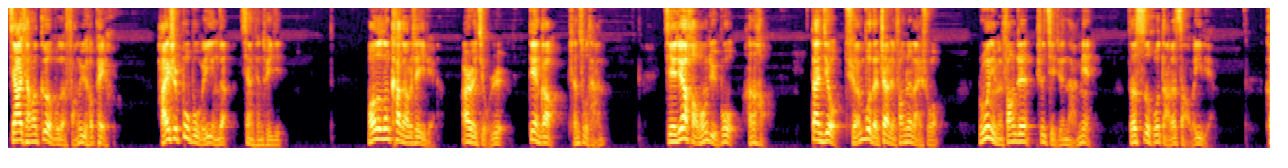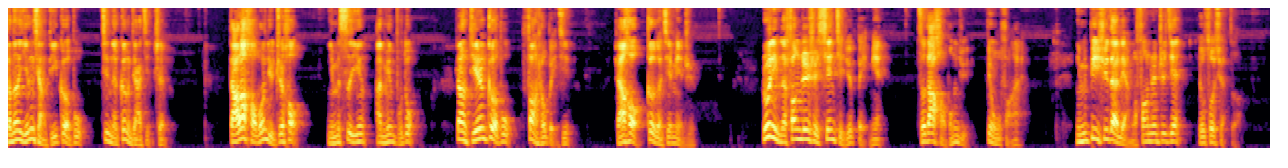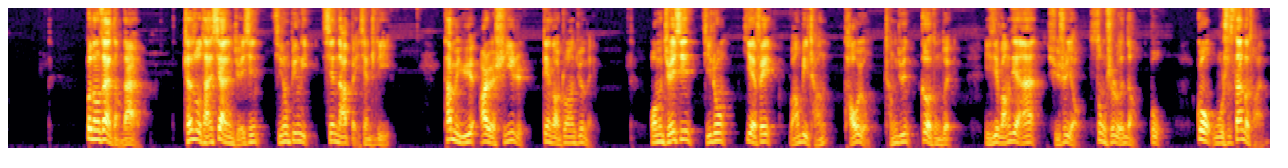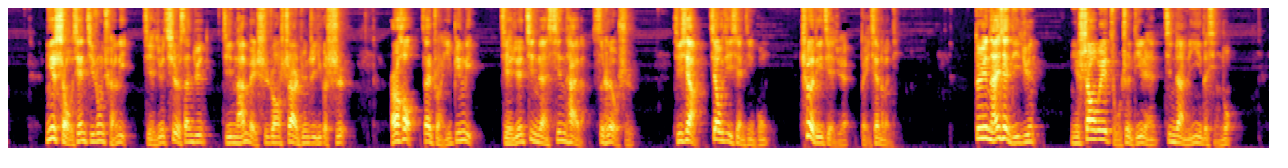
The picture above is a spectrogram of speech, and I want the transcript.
加强了各部的防御和配合，还是步步为营的向前推进。毛泽东看到了这一点，二月九日电告陈素谭：解决郝鹏举部很好，但就全部的战略方针来说，如你们方针是解决南面，则似乎打得早了一点，可能影响敌各部进得更加谨慎。打了郝鹏举之后，你们四应按兵不动，让敌人各部放手北进，然后各个歼灭之。如你们的方针是先解决北面，则打郝鹏举并无妨碍。你们必须在两个方针之间有所选择，不能再等待了。陈素谈下定决心，集中兵力先打北线之敌。他们于二月十一日电告中央军委：我们决心集中叶飞、王必成、陶勇、程军各纵队。以及王建安、许世友、宋时轮等部，共五十三个团。你首先集中全力解决七十三军及南北师庄十二军之一个师，而后再转移兵力解决进占新泰的四十六师，即向交际线进攻，彻底解决北线的问题。对于南线敌军，你稍微阻滞敌人进占临沂的行动，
